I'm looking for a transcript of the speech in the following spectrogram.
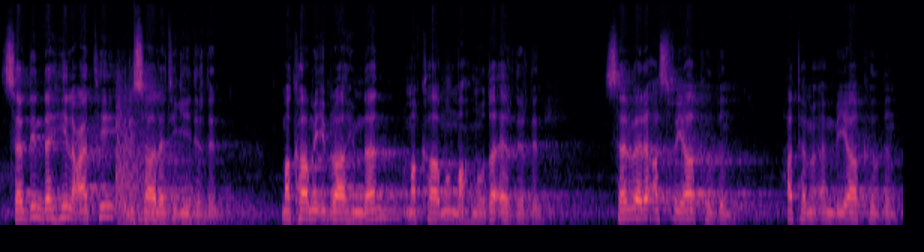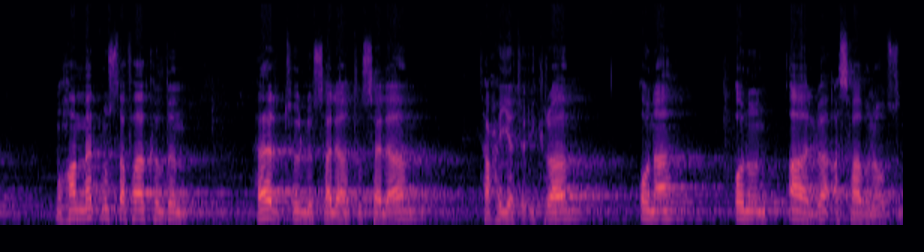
Sevdin de hilati, risaleti giydirdin. Makamı İbrahim'den makamı Mahmud'a erdirdin. Serveri asfiya kıldın. Hatem-ü enbiya kıldın. Muhammed Mustafa kıldın. Her türlü salatu selam, tahiyyetü ikram ona, onun al ve ashabına olsun.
